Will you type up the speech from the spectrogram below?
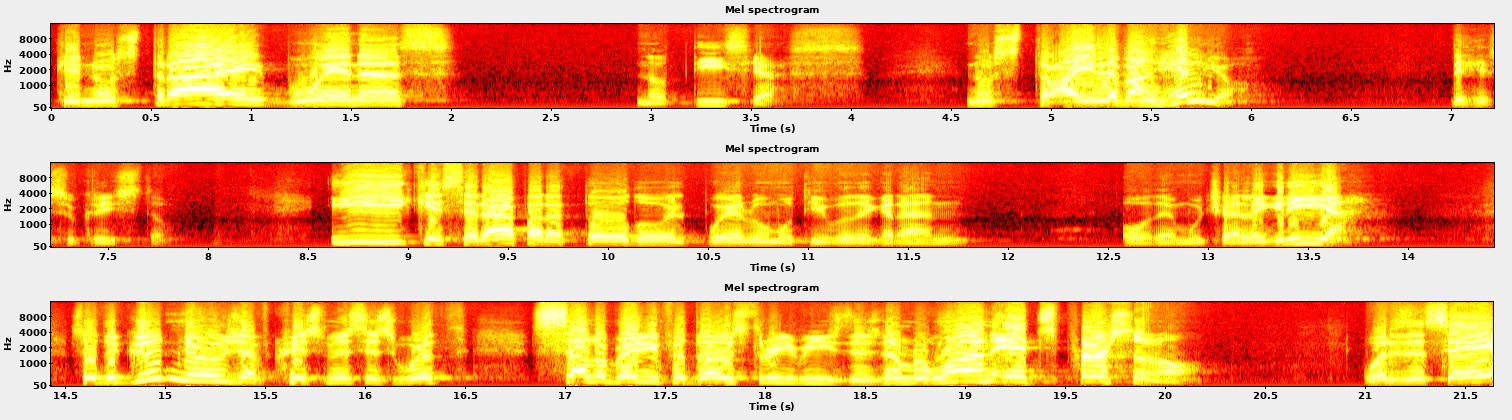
Que nos trae buenas noticias. Nos trae el Evangelio de Jesucristo. Y que será para todo el pueblo motivo de gran o de mucha alegría. So the good news of Christmas is worth celebrating for those three reasons. Number one, it's personal. What does it say?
